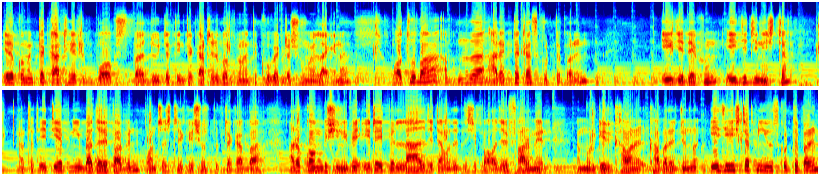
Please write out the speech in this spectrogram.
এরকম একটা কাঠের বক্স বা দুইটা, তিনটা কাঠের বক্স বানাতে খুব একটা সময় লাগে না। অথবা আপনারা আরেকটা কাজ করতে পারেন। এই যে দেখুন, এই যে জিনিসটা অর্থাৎ এটি আপনি বাজারে পাবেন, পঞ্চাশ থেকে সত্তর টাকা বা আরও কম বেশি নেবে। এই টাইপের লাল যেটা আমাদের দেশে পাওয়া যায় ফার্মের মুরগির খাওয়ানোর খাবারের জন্য, এই জিনিসটা আপনি ইউজ করতে পারেন।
